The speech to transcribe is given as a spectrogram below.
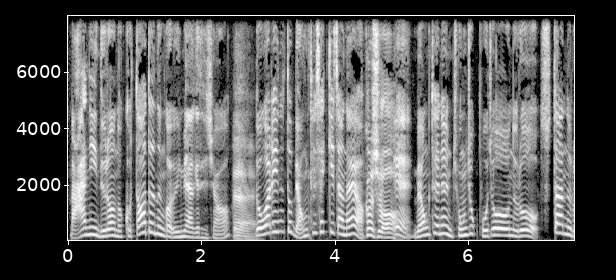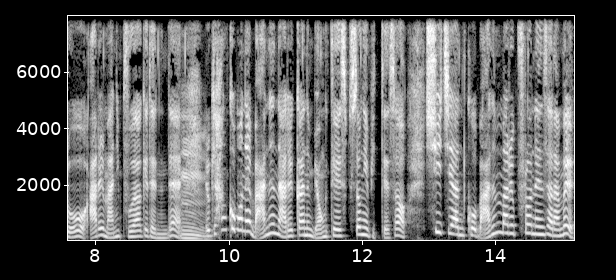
많이 늘어놓고 떠드는 걸 의미하게 되죠. 예. 노가리는 또 명태 새끼잖아요. 그렇죠. 예, 명태는 종족 보존으로 수단으로 알을 많이 부화하게 되는데 음. 이렇게 한꺼번에 많은 알을 까는 명태의 습성에 빗대서 쉬지 않고 많은 말을 풀어낸 사람을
